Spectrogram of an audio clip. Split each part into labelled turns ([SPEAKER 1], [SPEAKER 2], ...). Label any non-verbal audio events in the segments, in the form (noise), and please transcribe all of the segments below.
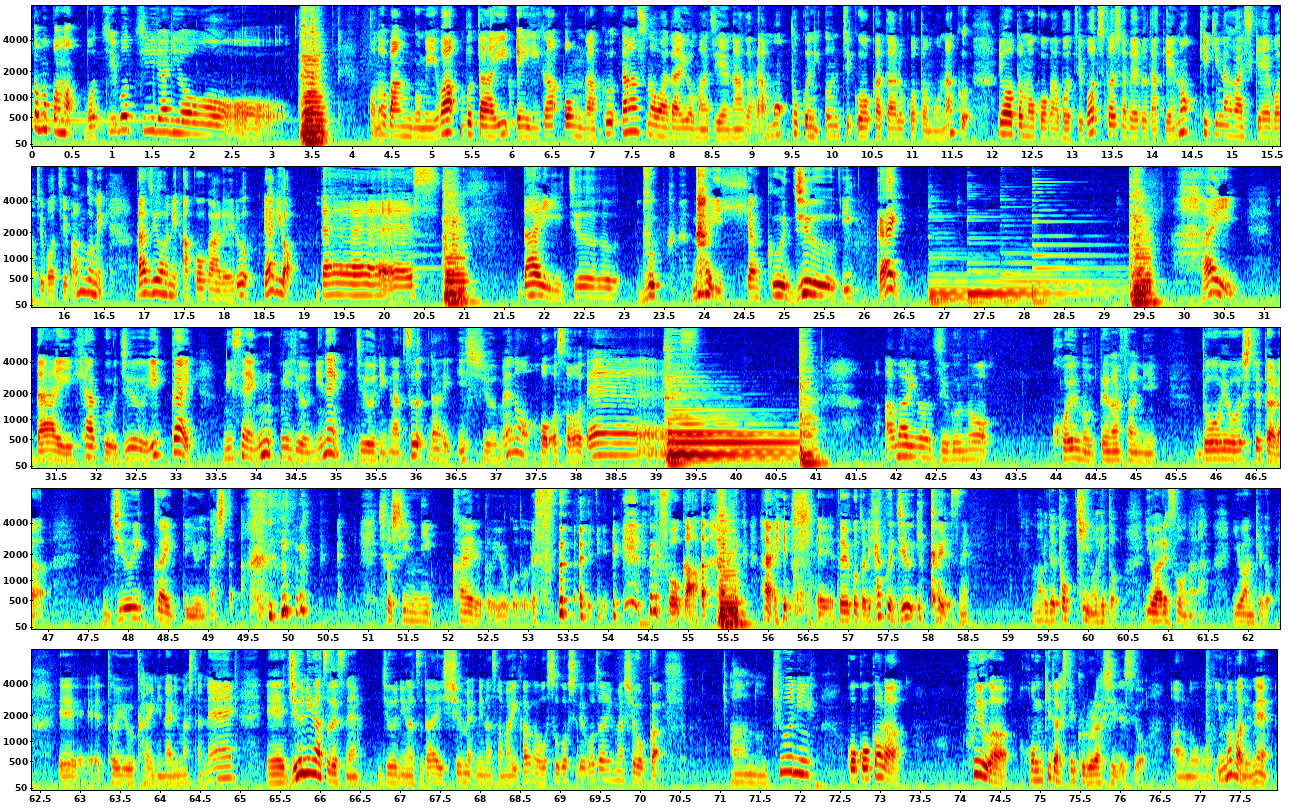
[SPEAKER 1] 友子のぼちぼちラリオ。この番組は舞台映画音楽ダンスの話題を交えながらも特にうんちくを語ることもなく両友子がぼちぼちとしゃべるだけの聞き流し系ぼちぼち番組ラジオに憧れるリャリオです。第10部第111回。はい。第111回。2022年12月第1週目の放送です。あまりの自分の声の出なさに動揺してたら11回って言いました。(laughs) 初心に帰れということです。(laughs) そうか。はい、えー、ということで111回ですね。まるでポッキーの日と言われそうな言わんけど、えー、という回になりましたね、えー、12月ですね。12月第1週目。皆様いかがお過ごしでございましょうか。あの急にここから冬が本気出してくるらしいですよ。あの今までね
